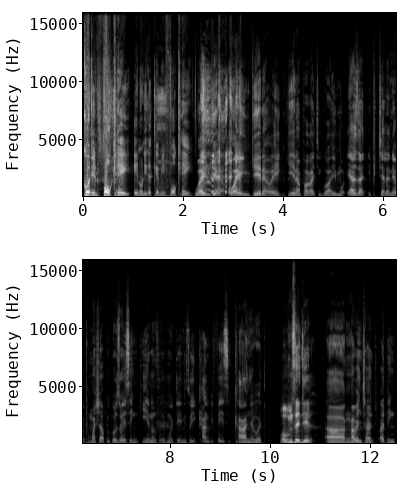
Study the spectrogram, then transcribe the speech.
caught in 4k ain't no nigga get me 4k wayengena wayengena wayengena phakathi kwa imo? Yazi that ipicture lana yaphuma sharp because wayesengena so emoteni? So ikhanda iface ikhanya kodwa. Wabumsendela ah ngabe ngitshanda i think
